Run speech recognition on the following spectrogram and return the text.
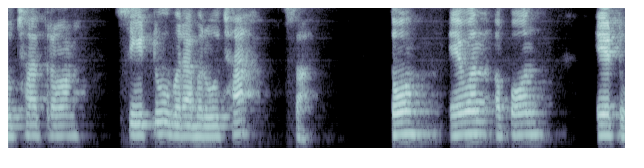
ઓછા ત્રણ સી ટુ બરાબર ઓછા સાત. તો A one upon A two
